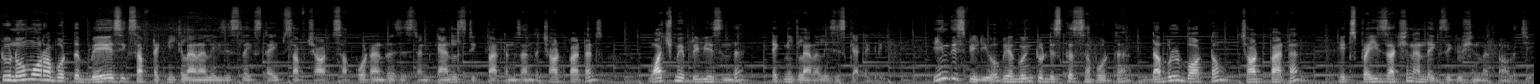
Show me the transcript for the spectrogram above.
To know more about the basics of technical analysis like types of charts, support and resistance, candlestick patterns and the chart patterns, watch my previous in the technical analysis category. In this video, we are going to discuss about the double bottom chart pattern, its price action and execution methodology.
